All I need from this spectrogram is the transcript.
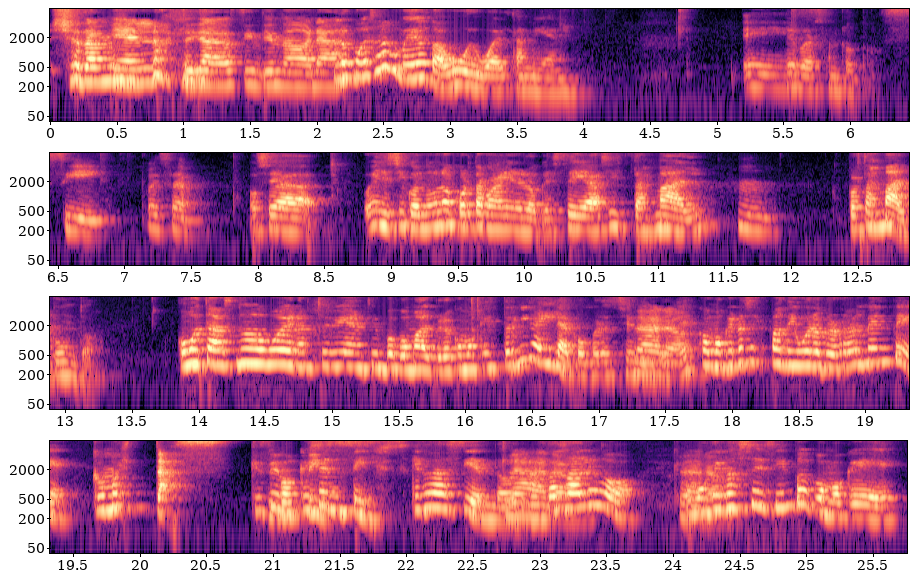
yo también lo estoy sintiendo ahora. Pero puede ser algo medio tabú igual también, Eh, corazón roto. sí, puede ser. O sea, oye, si cuando uno corta con alguien o lo que sea, si estás mal, Hmm. pero estás mal, punto. ¿Cómo estás? No, bueno, estoy bien, estoy un poco mal, pero como que termina ahí la conversación. Claro. Es como que no se expande y bueno, pero realmente, ¿Cómo estás? ¿Qué sentís? ¿qué sentís? ¿Qué estás haciendo? Claro. ¿Estás algo? Claro. Como que no sé, siento como que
